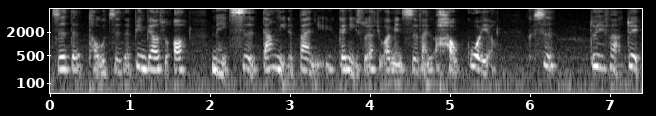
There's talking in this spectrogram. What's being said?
值得投资的，并不要说哦，每次当你的伴侣跟你说要去外面吃饭，好贵哦，可是对方对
